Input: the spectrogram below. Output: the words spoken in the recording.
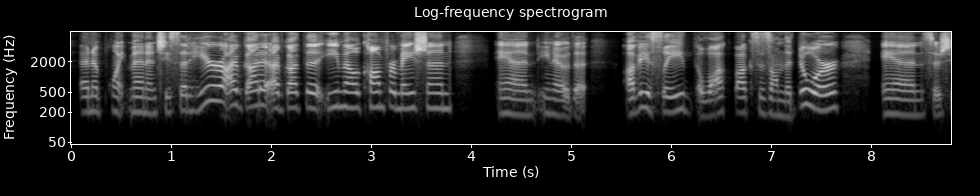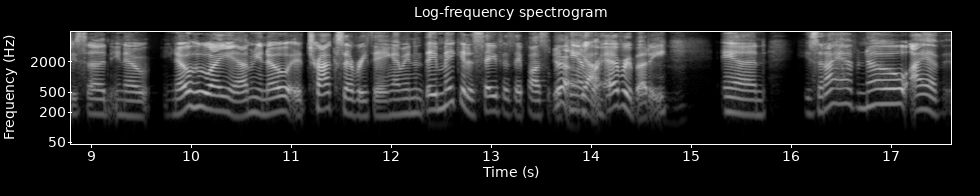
an appointment. And she said, Here, I've got it. I've got the email confirmation. And, you know, the obviously the lockbox is on the door. And so she said, You know, you know who I am. You know, it tracks everything. I mean, they make it as safe as they possibly Yeah. can Yeah. for everybody. Mhm. And he said, I have no, I have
